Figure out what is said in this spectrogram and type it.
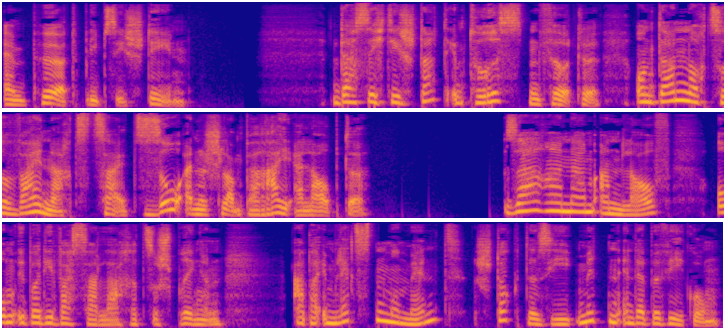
Empört blieb sie stehen. Dass sich die Stadt im Touristenviertel und dann noch zur Weihnachtszeit so eine Schlamperei erlaubte. Sarah nahm Anlauf, um über die Wasserlache zu springen, aber im letzten Moment stockte sie mitten in der Bewegung.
